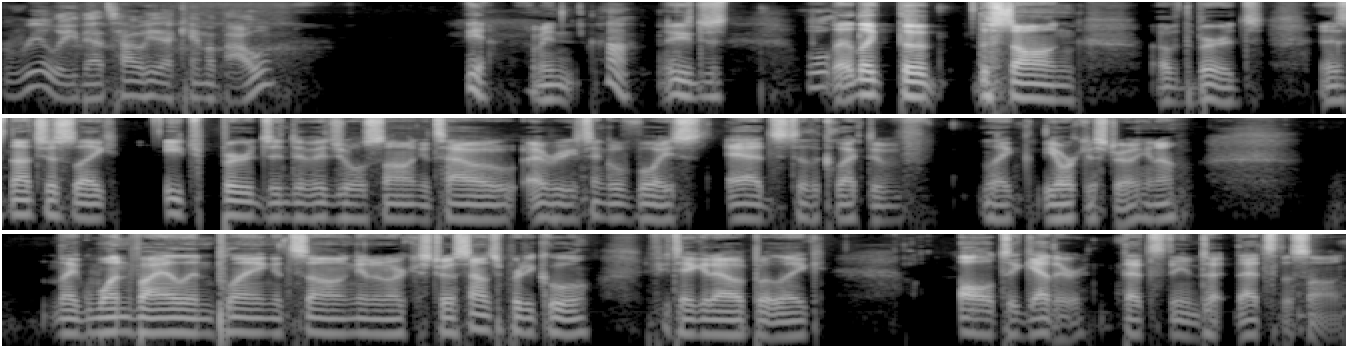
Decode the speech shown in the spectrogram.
Really, that's how that came about. Yeah, I mean, Huh. he just Well, like the the song of the birds, and it's not just like each bird's individual song. It's how every single voice adds to the collective, like the orchestra. You know, like one violin playing its song in an orchestra sounds pretty cool if you take it out, but like all together, that's the enti- that's the song.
